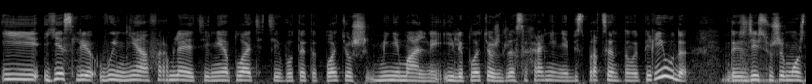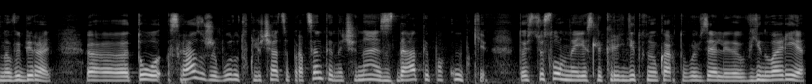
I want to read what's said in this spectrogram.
И если вы не оформляете, не оплатите вот этот платеж минимальный или платеж для сохранения беспроцентного периода, то есть здесь уже можно выбирать, э, то сразу же будут включаться проценты, начиная с даты покупки. То есть, условно, если кредитную карту вы взяли в январе,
